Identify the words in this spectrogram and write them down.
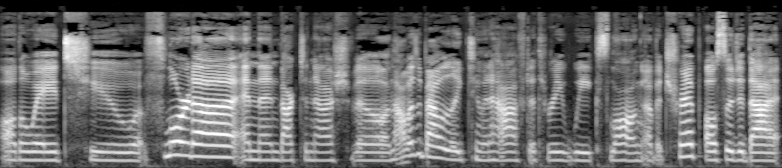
all the way to Florida and then back to Nashville. And that was about like two and a half to three weeks long of a trip. Also, did that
